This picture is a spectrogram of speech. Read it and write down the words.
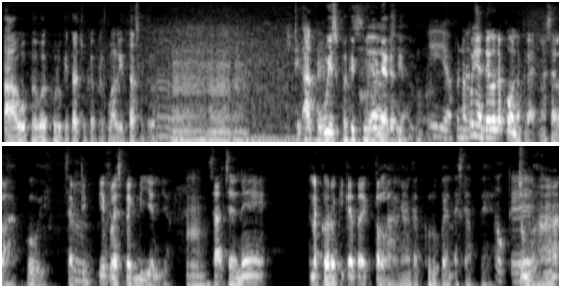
tahu bahwa guru kita juga berkualitas gitu loh. Hmm. Diakui sebagai gurunya Siap, kan siap. itu. Iya, benar. Aku yang unek unek masalah kuwi serdik. Ini flashback biyen ya. Hmm. Sakjane negara iki ketok kelar ngangkat guru PNS kabeh. Oke. Cuma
